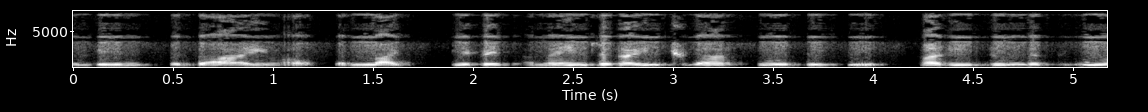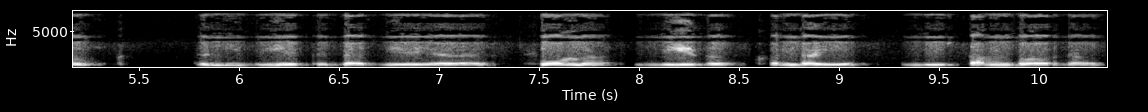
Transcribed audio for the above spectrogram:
against the dying of the light. Jy weet, mense reis waar so dit is, maar jy doen dit ook in die wete dat jy 'n volle lewe kan lei in die sandborde.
